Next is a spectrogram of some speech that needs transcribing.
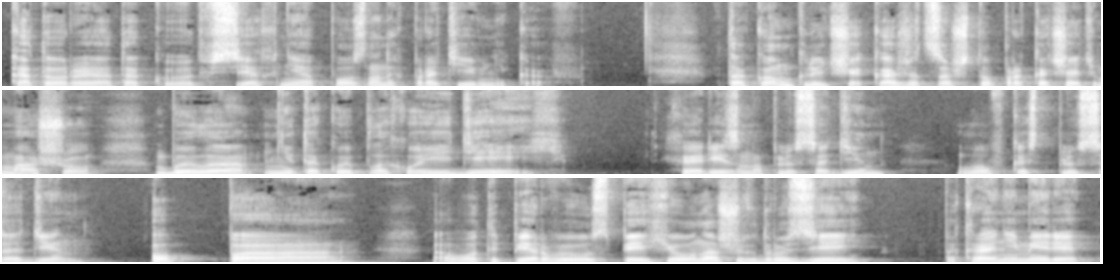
которые атакуют всех неопознанных противников. В таком ключе кажется, что прокачать Машу было не такой плохой идеей. Харизма плюс один, ловкость плюс один. Опа! А вот и первые успехи у наших друзей. По крайней мере,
